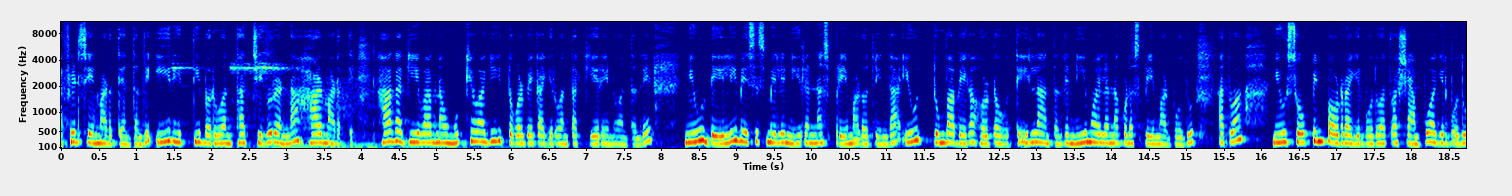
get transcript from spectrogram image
ಎಫಿಡ್ಸ್ ಏನು ಮಾಡುತ್ತೆ ಅಂತಂದರೆ ಈ ರೀತಿ ಬರುವಂಥ ಚಿಗುರನ್ನು ಹಾಳು ಮಾಡುತ್ತೆ. ಹಾಗಾಗಿ ಇವಾಗ ನಾವು ಮುಖ್ಯವಾಗಿ ತೊಗೊಳ್ಬೇಕಾಗಿರುವಂಥ ಕೇರ್ ಏನು ಅಂತಂದರೆ ನೀವು ಡೈಲಿ ಬೇಸಿಸ್ ಮೇಲೆ ನೀರನ್ನು ಸ್ಪ್ರೇ ಮಾಡೋದ್ರಿಂದ ಇವು ತುಂಬ ಬೇಗ ಹೊರಟೋಗುತ್ತೆ. ಇಲ್ಲ ಅಂತಂದರೆ ನೀಮ್ ಆಯಿಲನ್ನು ಕೂಡ ಸ್ಪ್ರೇ ಮಾಡ್ಬೋದು. ಅಥವಾ ನೀವು ಸೋಪಿನ ಪೌಡರ್ ಆಗಿರ್ಬೋದು ಅಥವಾ ಶ್ಯಾಂಪೂ ಆಗಿರ್ಬೋದು,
